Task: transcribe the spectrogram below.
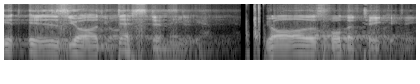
It is your destiny. Yours for the taking.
